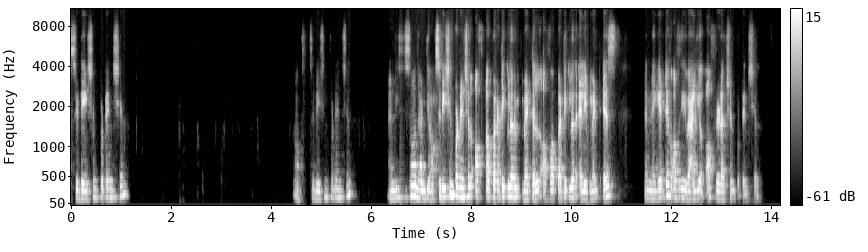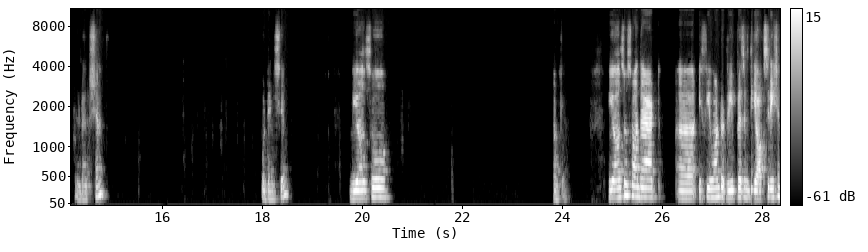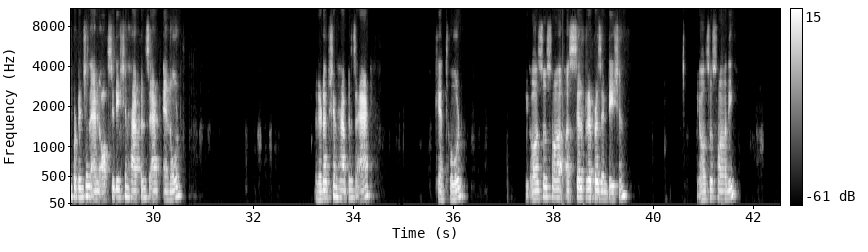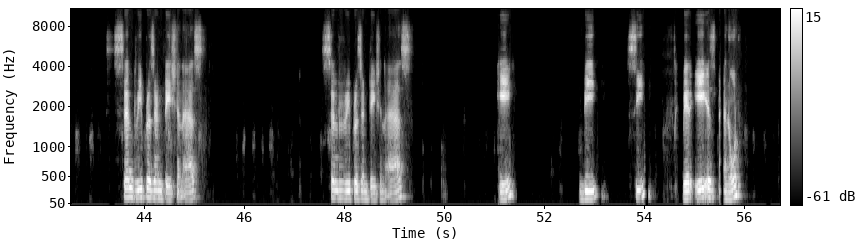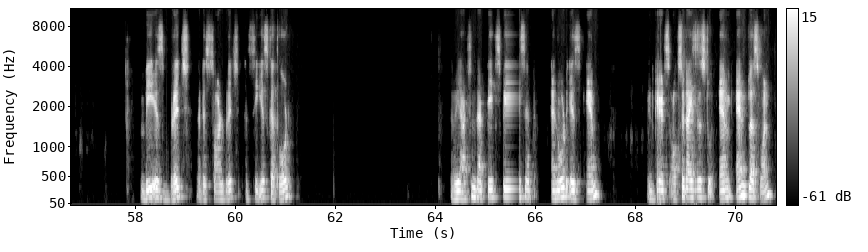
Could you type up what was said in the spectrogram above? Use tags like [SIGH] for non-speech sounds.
oxidation potential. Oxidation potential. And we saw that the oxidation potential of a particular metal of a particular element is the negative of the value of reduction potential. Reduction potential. We also okay. We also saw that uh, if you want to represent the oxidation potential and oxidation happens at anode reduction happens at cathode. We also saw a cell representation. We also saw the cell representation as cell representation as A, B, C, where A is anode, B is bridge, that is salt bridge, and C is cathode reaction that takes place at anode is M. It gets oxidizes to Mn plus 1.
